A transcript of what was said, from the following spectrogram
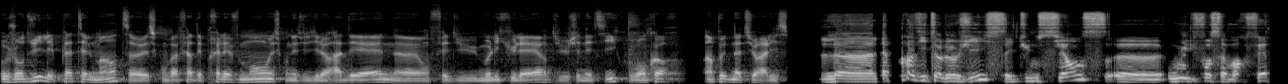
Aujourd'hui, les platelmintes, euh, est-ce qu'on va faire des prélèvements? Est-ce qu'on étudie leur ADN euh, On fait du moléculaire, du génétique ou encore un peu de naturalisme? La, parasitologie, c'est une science euh, où il faut savoir faire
